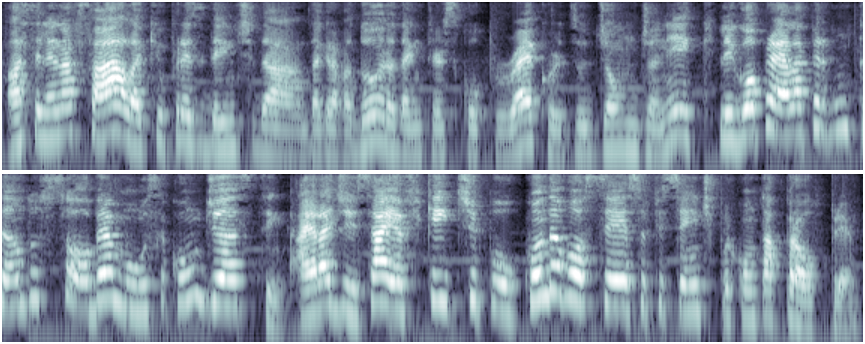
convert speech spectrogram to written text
A Selena fala que o presidente da, da gravadora, da Interscope Records, o John Janik, ligou para ela perguntando sobre a música com o Justin. Aí ela disse: Ah, eu fiquei tipo, quando eu vou ser suficiente por conta própria?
